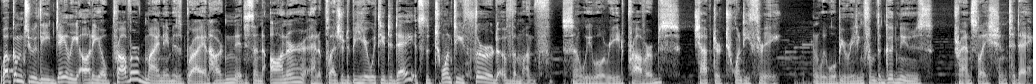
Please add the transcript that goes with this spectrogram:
Welcome to the Daily Audio Proverb. My name is Brian Hardin. It is an honor and a pleasure to be here with you today. It's the 23rd of the month, so we will read Proverbs chapter 23, and we will be reading from the Good News translation today.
